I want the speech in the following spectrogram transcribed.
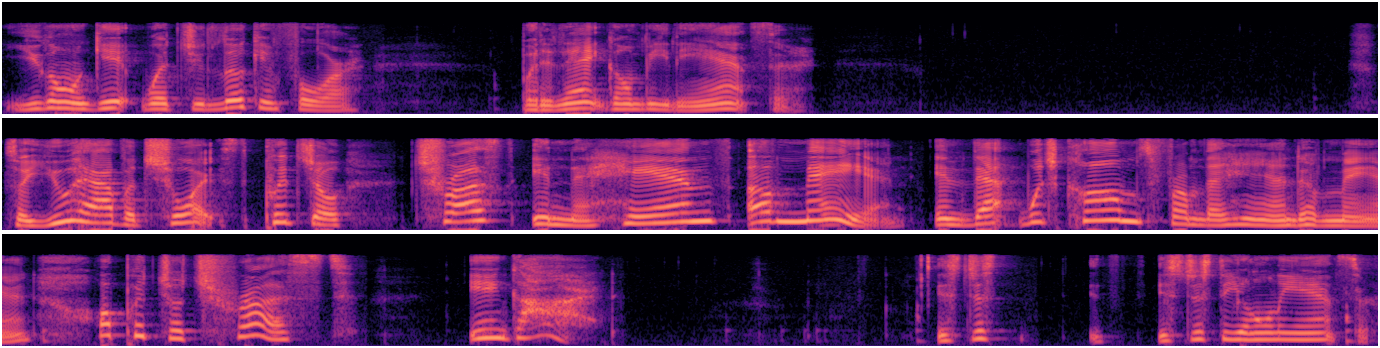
you're going to get what you're looking for, but it ain't going to be the answer. So you have a choice. Put your trust in the hands of man, in that which comes from the hand of man, or put your trust in God. It's just it's, just the only answer.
